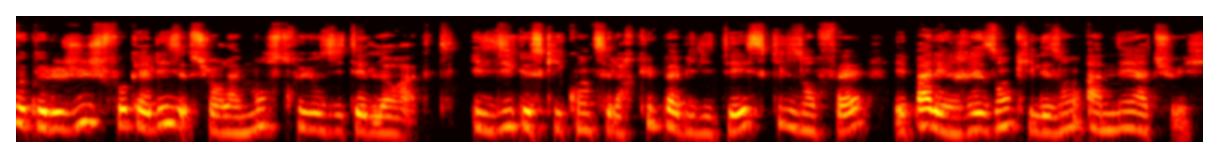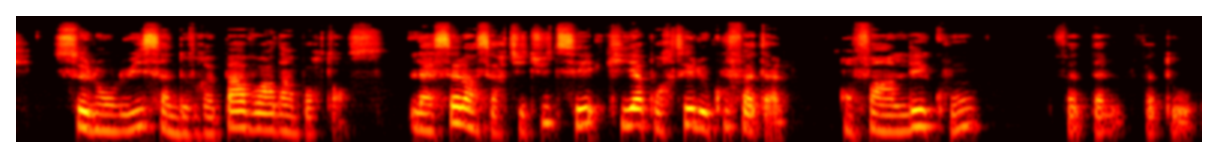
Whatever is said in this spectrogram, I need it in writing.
veut que le juge focalise sur la monstruosité de leur acte. Il dit que ce qui compte c'est leur culpabilité, ce qu'ils ont fait, et pas les raisons qui les ont amenés à tuer. Selon lui, ça ne devrait pas avoir d'importance. La seule incertitude, c'est qui a porté le coup fatal. Enfin, les coups, fatal, fato,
